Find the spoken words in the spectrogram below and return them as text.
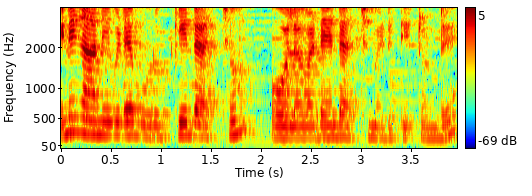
ഇനി ഞാനിവിടെ മുറുക്കിന്റെ അച്ചും ഓലവടേന്റെ അച്ചും എടുത്തിട്ടുണ്ട്.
